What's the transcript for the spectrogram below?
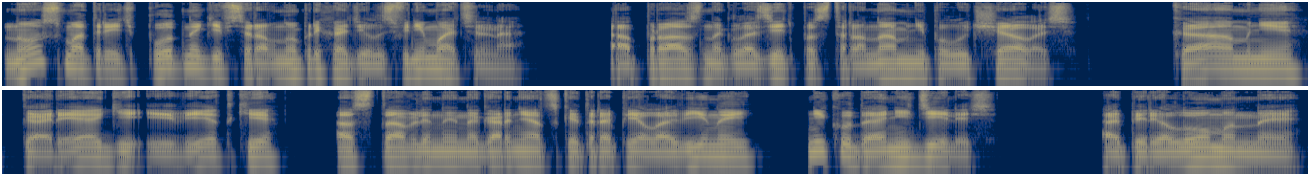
но смотреть под ноги все равно приходилось внимательно, а праздно глазеть по сторонам не получалось. Камни, коряги и ветки, оставленные на горняцкой тропе лавиной, никуда не делись, а переломанные,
